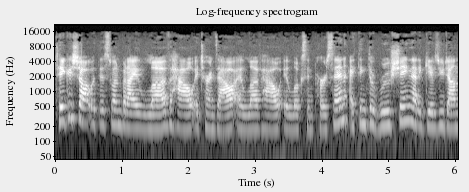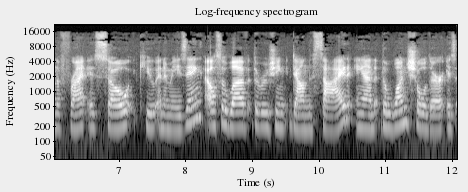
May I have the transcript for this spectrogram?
take a shot with this one, but I love how it turns out. I love how it looks in person. I think the ruching that it gives you down the front is so cute and amazing. I also love the ruching down the side and the one shoulder is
